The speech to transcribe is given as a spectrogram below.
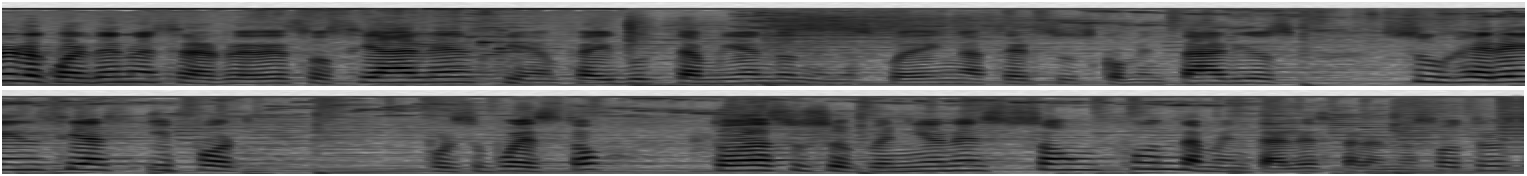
Bueno, recuerden nuestras redes sociales y en Facebook también, donde nos pueden hacer sus comentarios, sugerencias y por, por supuesto, todas sus opiniones son fundamentales para nosotros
